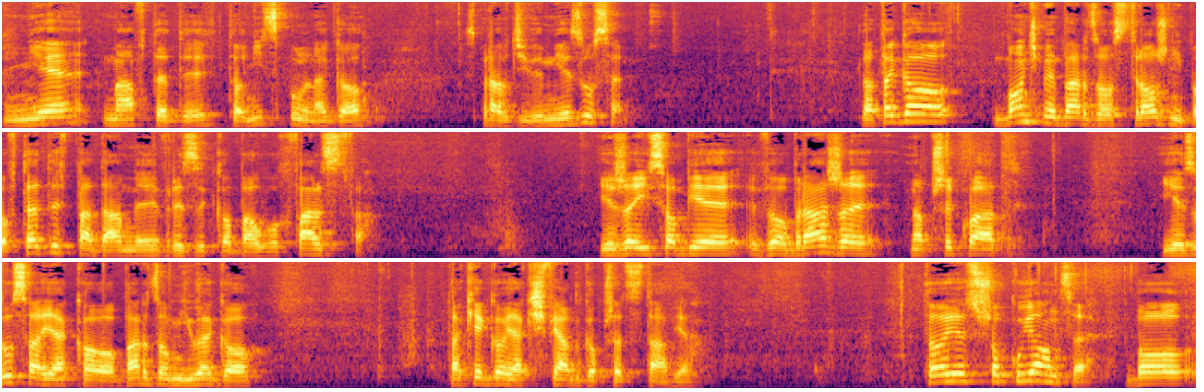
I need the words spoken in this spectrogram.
Nie ma wtedy to nic wspólnego z prawdziwym Jezusem. Dlatego bądźmy bardzo ostrożni, bo wtedy wpadamy w ryzyko bałwochwalstwa. Jeżeli sobie wyobrażę na przykład Jezusa jako bardzo miłego, takiego jak świat go przedstawia, to jest szokujące, bo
